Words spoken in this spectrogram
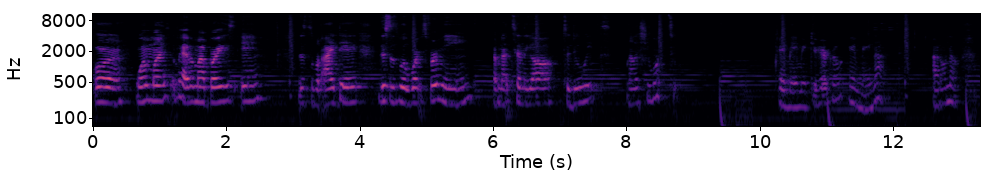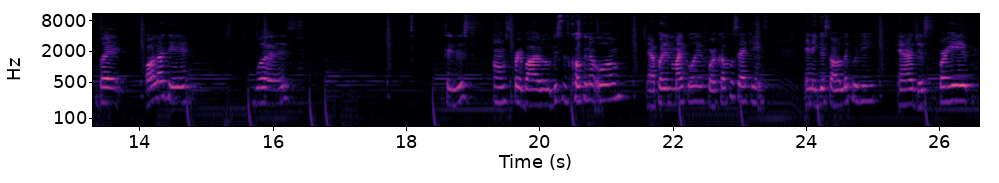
for one month of having my braids in this is what I did. This is what works for me. I'm not telling y'all to do it unless you want to. It may make your hair grow, it may not. I don't know. But all I did was take this um spray bottle. This is coconut oil. And I put it in the microwave for a couple seconds and it gets all liquidy. And I just spray it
